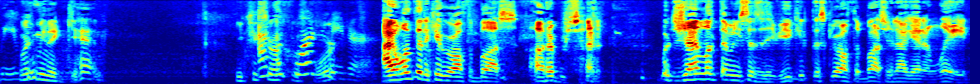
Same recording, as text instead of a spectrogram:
leave." What do you mean again? You kicked I'm her the off before? coordinator. I wanted to kick her off the bus, hundred percent. But Jen looked at me and says, "If you kick this girl off the bus, you're not getting laid."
